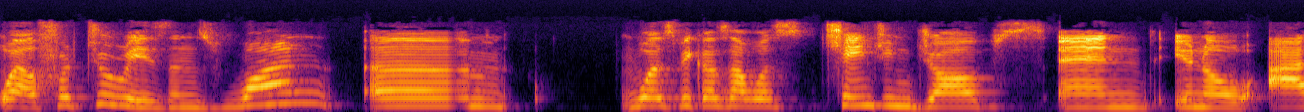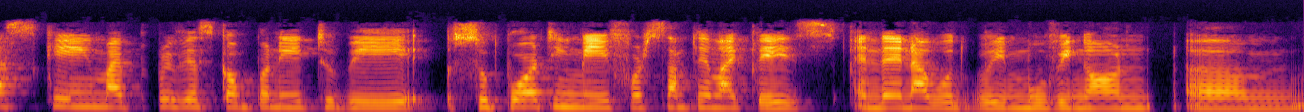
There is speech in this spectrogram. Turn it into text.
well, for two reasons. One um, was because I was changing jobs and, you know, asking my previous company to be supporting me for something like this. And then I would be moving on. Um,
